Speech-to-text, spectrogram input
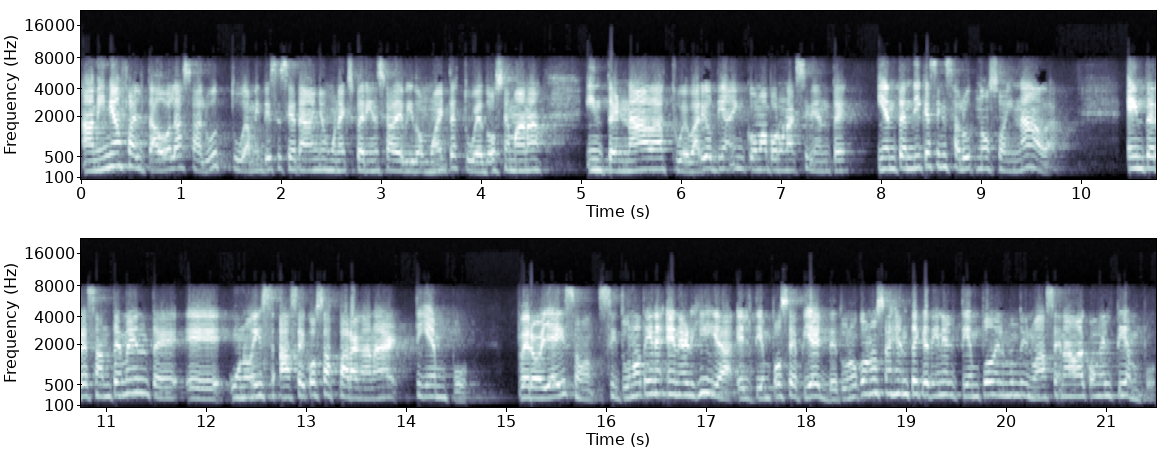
a mí me ha faltado la salud. Tuve a mis 17 años una experiencia de vida o muerte. Estuve dos semanas internada, estuve varios días en coma por un accidente y entendí que sin salud no soy nada. E interesantemente, eh, uno hace cosas para ganar tiempo, pero Jason, si tú no tienes energía, el tiempo se pierde. Tú no conoces gente que tiene el tiempo del mundo y no hace nada con el tiempo,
